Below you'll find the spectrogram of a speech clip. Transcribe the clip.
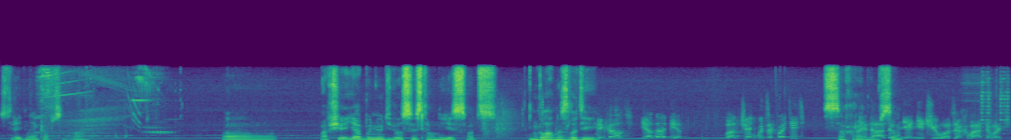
Средняя капсула. А. А, Вообще, я бы не удивился, если он есть вот главный злодей. Михалыч, я на обед. Вам что-нибудь захватить? Сохранился. мне ничего захватывать.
